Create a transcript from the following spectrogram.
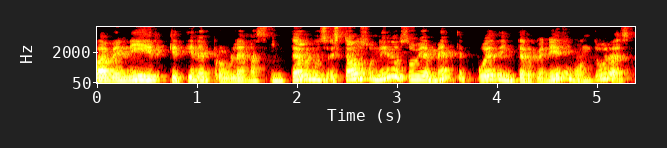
va a venir que tiene problemas internos. Estados Unidos obviamente puede intervenir en Honduras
